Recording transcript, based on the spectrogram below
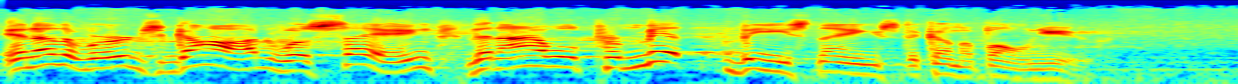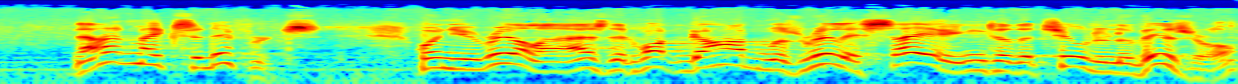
In other words, God was saying that I will permit these things to come upon you. Now that makes a difference. When you realize that what God was really saying to the children of Israel,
